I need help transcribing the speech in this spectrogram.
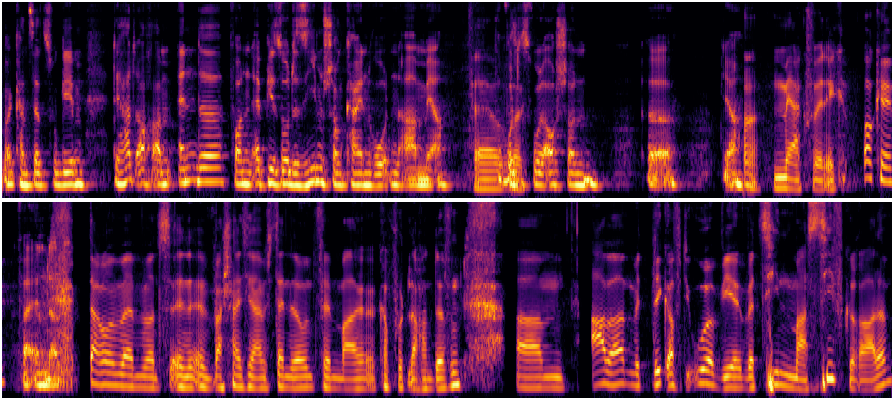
man kann es ja zugeben, der hat auch am Ende von Episode 7 schon keinen roten Arm mehr. Da wurde es wohl auch schon äh, ja. Ah, merkwürdig. Okay. Verändert. Darüber werden wir uns in, in, wahrscheinlich in einem Standalone-Film mal kaputt lachen dürfen. Ähm, aber mit Blick auf die Uhr, wir überziehen massiv gerade.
